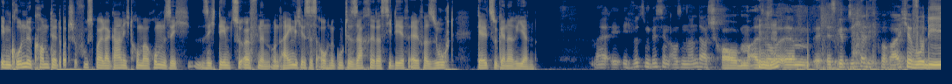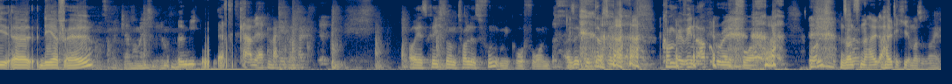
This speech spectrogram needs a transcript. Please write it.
im Grunde kommt der deutsche Fußball da gar nicht drum herum, sich, sich dem zu öffnen? Und eigentlich ist es auch eine gute Sache, dass die DFL versucht, Geld zu generieren. Ich würde es ein bisschen auseinanderschrauben. Also Mhm. ähm, es gibt sicherlich Bereiche, wo die äh, DFL. Sorry, kleinen Moment. Irgendwie, das Kabel hat einen Wackelkontakt. Oh, jetzt kriege ich so ein tolles Funkmikrofon. Also ich finde das so, kommt mir wie ein Upgrade vor. Und? Ansonsten halt, halte ich hier immer so rein.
